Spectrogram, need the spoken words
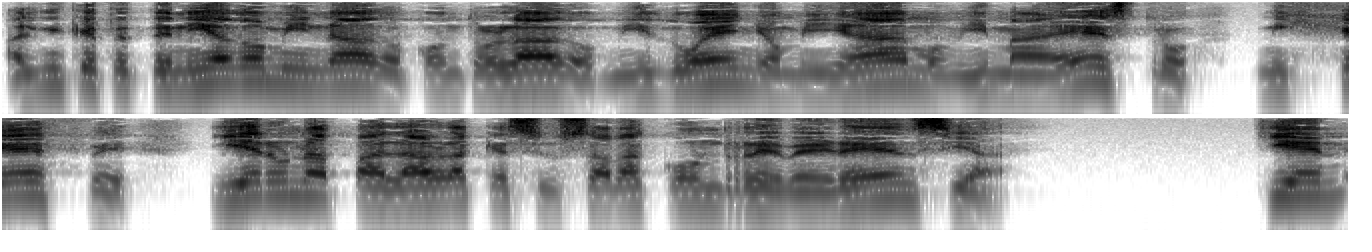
Alguien que te tenía dominado, controlado, mi dueño, mi amo, mi maestro, mi jefe. Y era una palabra que se usaba con reverencia. ¿Quién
